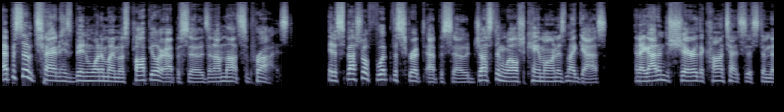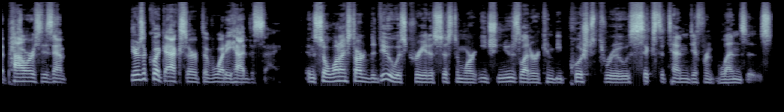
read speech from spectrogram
Episode 10 has been one of my most popular episodes, and I'm not surprised. In a special Flip the Script episode, Justin Welsh came on as my guest, and I got him to share the content system that powers his empire. Here's a quick excerpt of what he had to say. And so what I started to do was create a system where each newsletter can be pushed through six to 10 different lenses.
